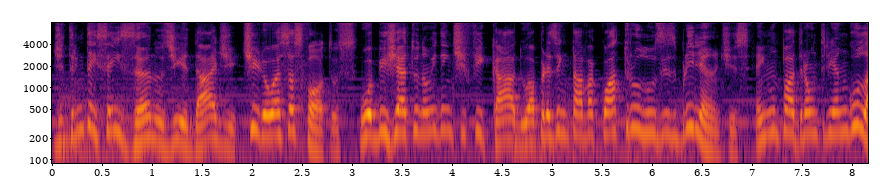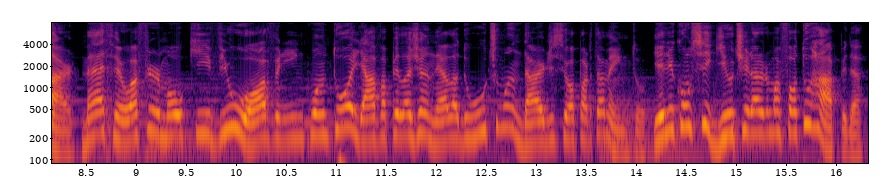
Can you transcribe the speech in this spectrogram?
de 36 anos de idade, tirou essas fotos. O objeto não identificado apresentava quatro luzes brilhantes, em um padrão triangular. Matthew afirmou que viu o OVNI enquanto olhava pela janela do último andar de seu apartamento, e ele conseguiu tirar uma foto rápida,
